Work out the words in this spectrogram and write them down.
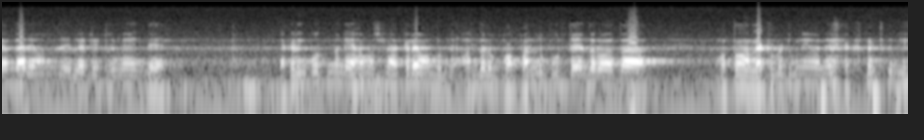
కంగారే ఉంది. లెట్ ఇట్ రిమైన్ దేర్ ఎక్కడికి పోతుందండి అహమస్మి? అక్కడే ఉంటుంది. అందరూ పనులు పూర్తయిన తర్వాత మొత్తం లెక్క పెట్టుకునేవన్నీ లెక్క పెట్టుకుని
